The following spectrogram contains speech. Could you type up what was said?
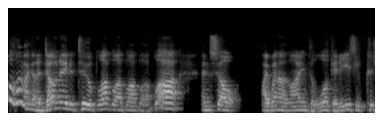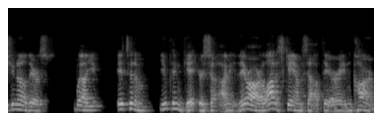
Well, who am I going to donate it to? Blah, blah, blah, blah, blah. And so I went online to look at easy because you know there's well, you it's an you can get yourself. I mean, there are a lot of scams out there in car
